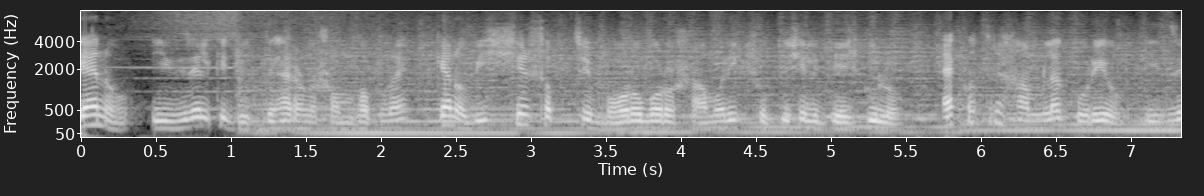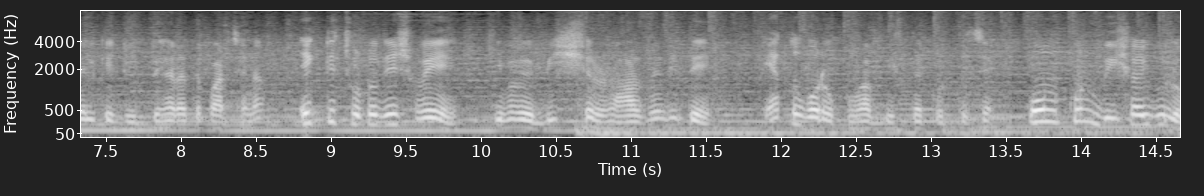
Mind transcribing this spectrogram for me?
কেন ইসরায়েলকে যুদ্ধে হারানো সম্ভব নয়? কেন বিশ্বের সবচেয়ে বড় বড় সামরিক শক্তিশালী দেশগুলো একত্রে হামলা করেও ইসরায়েলকে যুদ্ধে হারাতে পারছে না? একটি ছোট দেশ হয়ে কীভাবে বিশ্বের রাজনীতিতে এত বড় প্রভাব বিস্তার করতেছে? কোন কোন বিষয়গুলো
